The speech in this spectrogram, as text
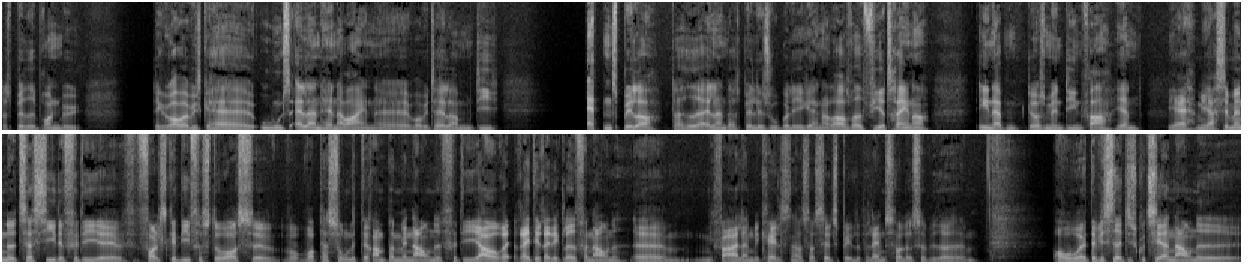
der spillede i Brøndby. Det kan godt være, at vi skal have øh, ugens Allan hen ad vejen, øh, hvor vi taler om de 18 spillere, der hedder Allan, der har spillet i Superligaen, og der har også været fire trænere. En af dem, det var simpelthen din far, Jan. Ja, men jeg er simpelthen nødt til at sige det, fordi øh, folk skal lige forstå også, øh, hvor, hvor personligt det ramper med navnet, fordi jeg er jo re- rigtig, rigtig glad for navnet. Øh, min far, Allan Mikkelsen, har så selv spillet på landsholdet og så videre. Øh. Og øh, da vi sidder og diskuterer navnet, øh,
